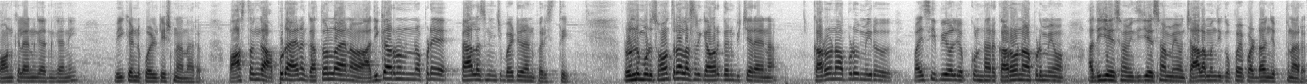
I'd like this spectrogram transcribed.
పవన్ కళ్యాణ్ గారిని కానీ వీకెండ్ పొలిటీషియన్ అన్నారు. వాస్తవంగా అప్పుడు ఆయన గతంలో ఆయన అధికారంలో ఉన్నప్పుడే ప్యాలెస్ నుంచి బయటకు రాని పరిస్థితి. రెండు మూడు సంవత్సరాలు అసలు ఎవరికి కనిపించారు ఆయన? కరోనా అప్పుడు మీరు వైసీపీ వాళ్ళు చెప్పుకుంటున్నారు కరోనా అప్పుడు మేము అది చేసాం ఇది చేసాం మేము చాలామందికి ఉపయోగపడ్డామని చెప్తున్నారు.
